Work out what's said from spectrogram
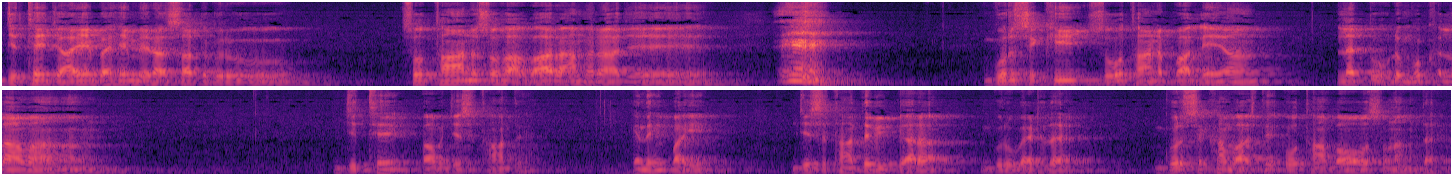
ਜਿੱਥੇ ਜਾਏ ਬਹਿ ਮੇਰਾ ਸਤਿਗੁਰੂ, ਸੋ ਥਾਨ ਸੁਹਾਵਾ RAM ਰਾਜੇ। ਗੁਰ ਸਿੱਖੀ ਸੋ ਥਾਨ ਭਾਲਿਆ, ਲੈ ਧੂੜ ਮੁਖ ਲਾਵਾਂ। ਜਿੱਥੇ ਭਾਵ ਜਿਸ ਥਾਂ ਤੇ, ਕਹਿੰਦੇ ਹੈ ਭਾਈ, ਜਿਸ ਥਾਂ ਤੇ ਵੀ ਪਿਆਰਾ ਗੁਰੂ ਬੈਠਦਾ ਹੈ, ਗੁਰ ਸਿੱਖਾਂ ਵਾਸਤੇ ਉਹ ਥਾਂ ਬਹੁਤ ਸੋਹਣਾ ਹੁੰਦਾ ਹੈ।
